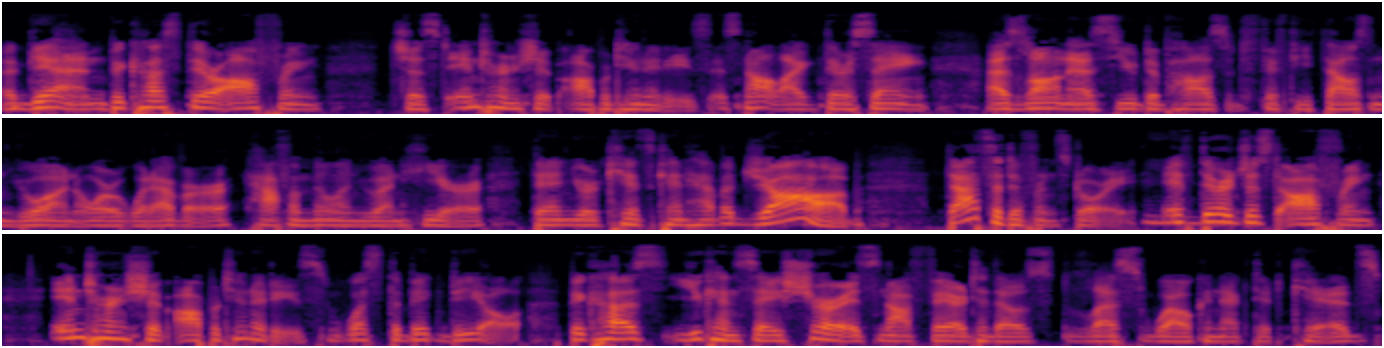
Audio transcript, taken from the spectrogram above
Again, because they're offering just internship opportunities. It's not like they're saying as long as you deposit 50,000 yuan or whatever, half a million yuan here, then your kids can have a job that's a different story. If they're just offering internship opportunities, what's the big deal? Because you can say, sure, it's not fair to those less well connected kids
